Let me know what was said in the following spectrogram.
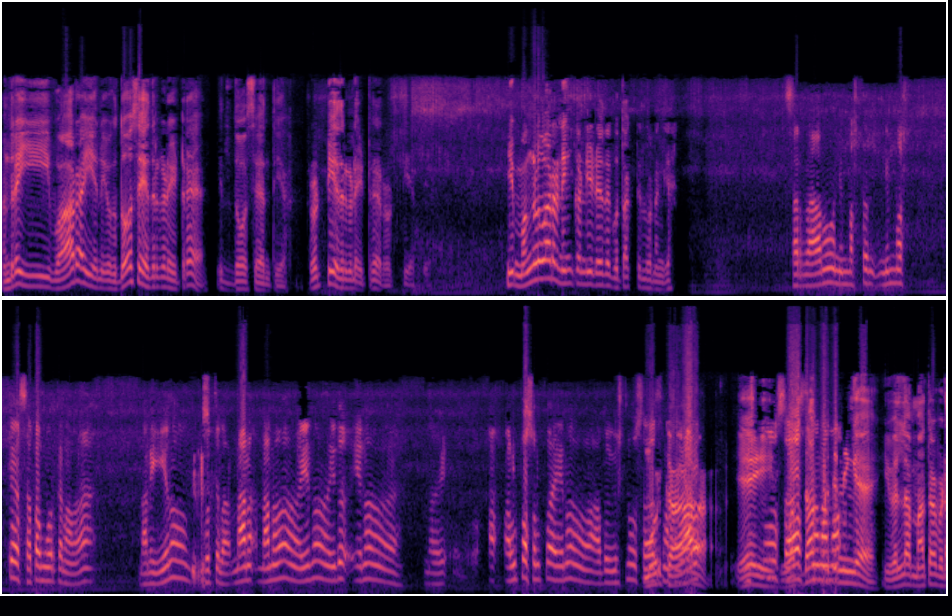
ಅಂದ್ರೆ ಈ ವಾರ ಏನು ಇವಾಗ ದೋಸೆ ಎದುರುಗಡೆ ಇಟ್ರೆ ಇದು ದೋಸೆ ಅಂತೀಯ. ರೊಟ್ಟಿ ಎದುರುಗಡೆ ಇಟ್ರೆ ರೊಟ್ಟಿ ಅಂತೀಯ. ಈ ಮಂಗಳವಾರ ನಿಂಗ್ ಕಂಡು ಹಿಡಿಯೋದೇ ಗೊತ್ತಾಗ್ತಿಲ್ವ ನಂಗೆ? ಸರ್ ನಾನು ನಿಮ್ಮಷ್ಟ ನಿಮ್ಮಷ್ಟೇ ಸತಮೂರ್ಖ ನಾನು. ನನಗೇನೋ ಗೊತ್ತಿಲ್ಲ. ನಾನು ನಾನು ಏನೋ ಇದು ಏನೋ ಅ- ಅಲ್ಪ ಸ್ವಲ್ಪ ಏನೋ ಅದು ವಿಷ್ಣು ಮೂರ್ಖ ಸಹಸ್ರನಾಮ ಯಾರೋ ಏಯ್ ವಿಷ್ಣು ಸಹಸ್ರನಾಮ. ಒದ್ದಾಡ್ಬಿಡ್ತೀನಿ ನಿಂಗೆ. ಇವೆಲ್ಲ ಮಾತಾಡ್ಬೇಡ.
